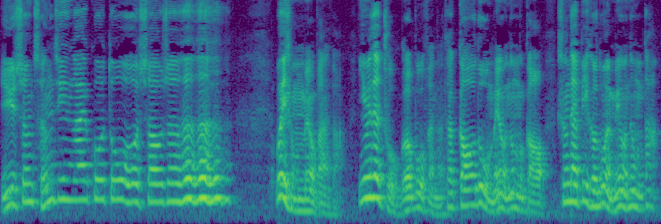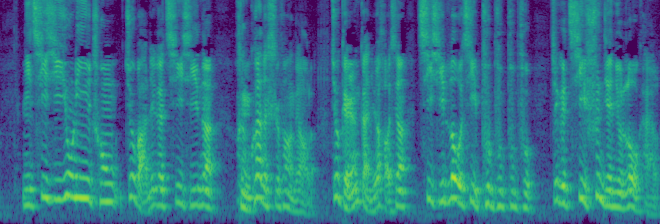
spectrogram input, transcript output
一生曾经爱过多少人，为什么没有办法？因为在主歌部分呢，它高度没有那么高，声带闭合度也没有那么大，你气息用力一冲，就把这个气息呢很快的释放掉了，就给人感觉好像气息漏气，噗噗噗噗，这个气瞬间就漏开了，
